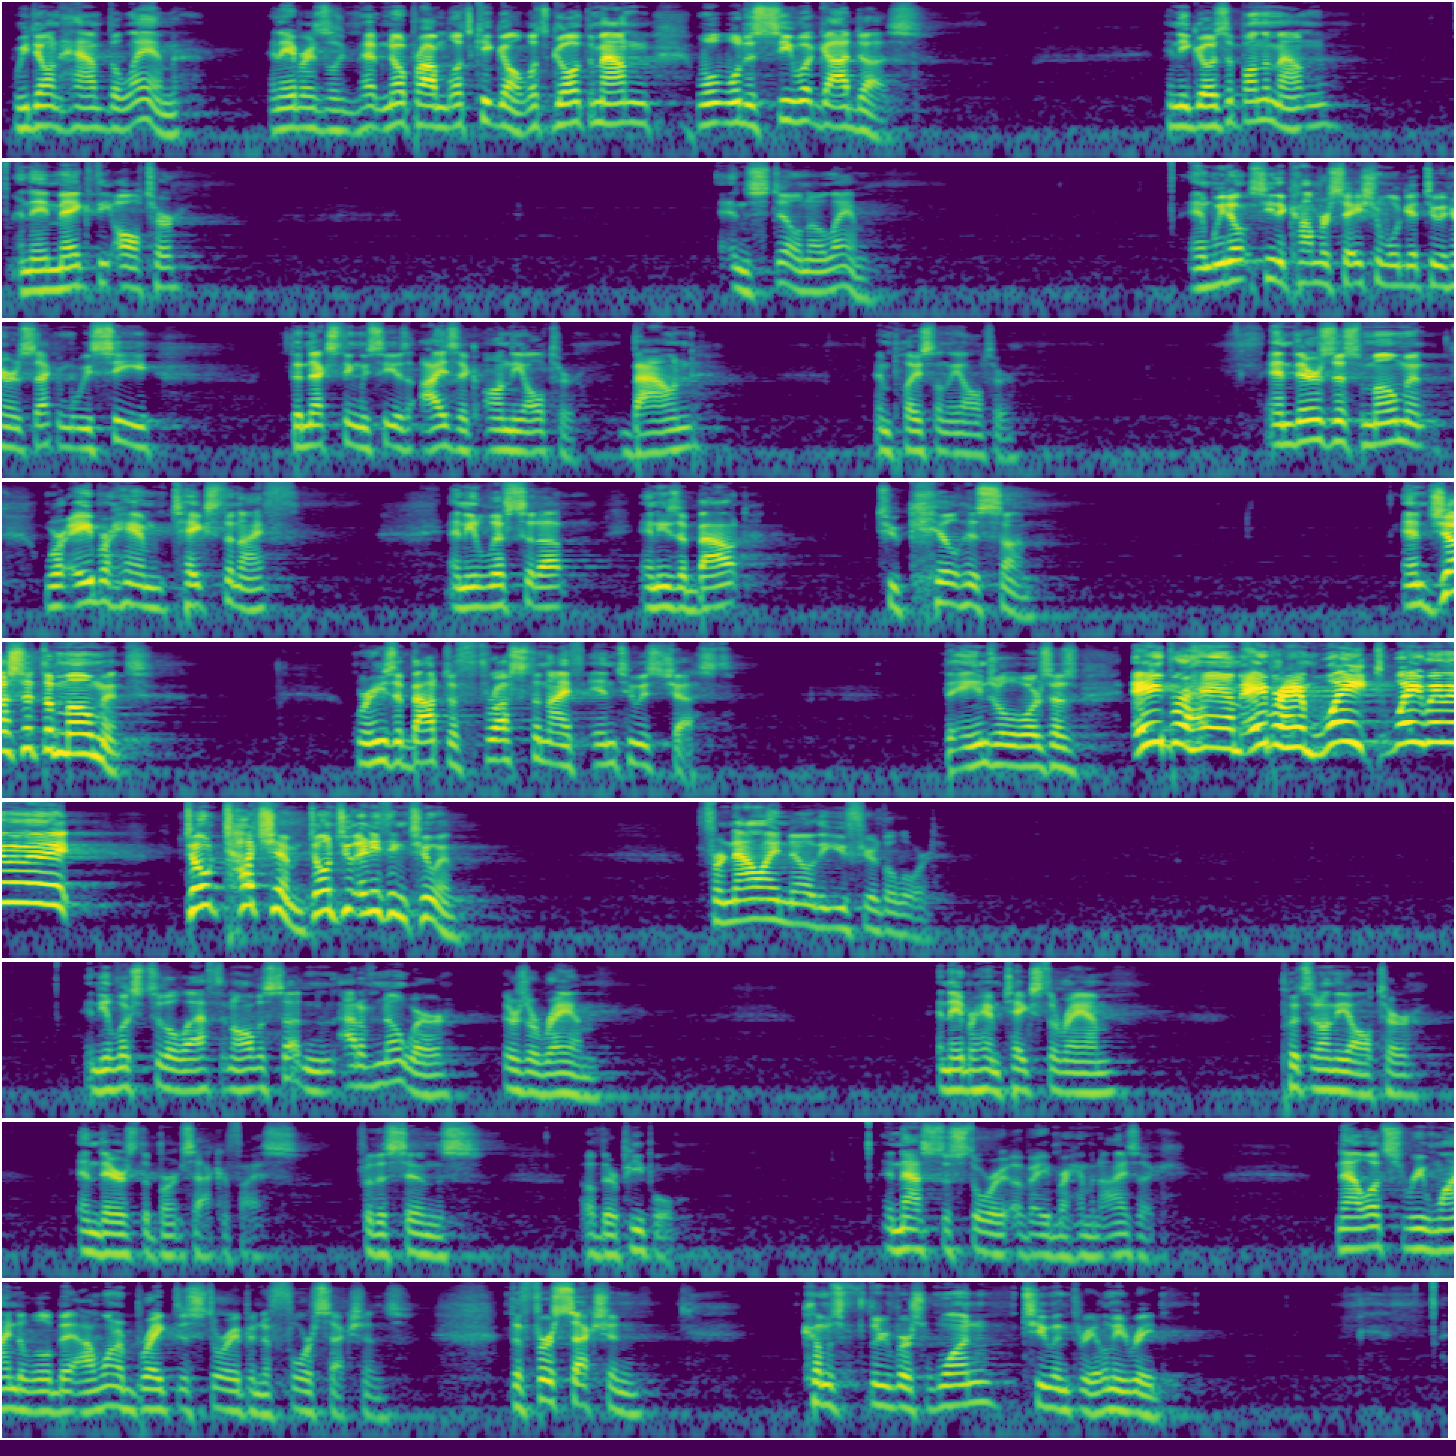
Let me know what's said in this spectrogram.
we don't have the lamb. And Abraham's like, no problem, let's keep going. Let's go up the mountain. We'll, we'll just see what God does. And he goes up on the mountain, and they make the altar, and still no lamb. And we don't see the conversation, we'll get to it here in a second, but we see the next thing we see is Isaac on the altar, bound and placed on the altar. And there's this moment where Abraham takes the knife and he lifts it up and he's about to kill his son. And just at the moment where he's about to thrust the knife into his chest, the angel of the Lord says, Abraham, Abraham, wait, wait, wait, wait, wait, wait. Don't touch him. Don't do anything to him. For now I know that you fear the Lord. And he looks to the left, and all of a sudden, out of nowhere, there's a ram. And Abraham takes the ram, puts it on the altar, and there's the burnt sacrifice for the sins of their people. And that's the story of Abraham and Isaac. Now let's rewind a little bit. I want to break this story up into four sections. The first section comes through verse 1, 2, and 3. Let me read.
